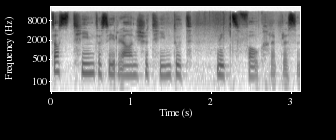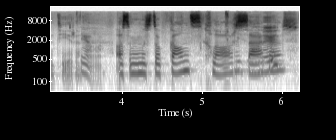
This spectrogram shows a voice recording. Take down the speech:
das Team, das iranische Team, tut nicht das Volk repräsentieren. Ja. Also man muss da ganz klar Wieso sagen, nicht?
